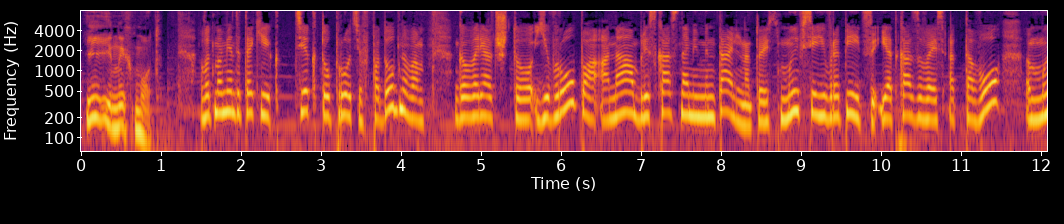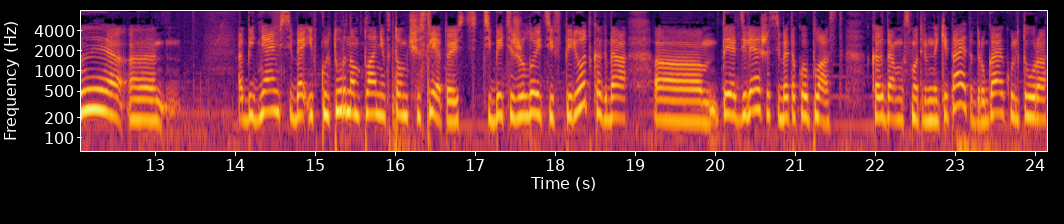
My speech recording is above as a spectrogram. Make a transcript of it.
угу. и иных мод. Вот моменты такие, те, кто против подобного, говорят, что Европа, она близка с нами ментально, то есть мы все европейцы, и отказываясь от того, мы э, объединяем себя и в культурном плане в том числе. То есть тебе тяжело идти вперед, когда э, ты отделяешь от себя такой пласт. Когда мы смотрим на Китай, это другая культура.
